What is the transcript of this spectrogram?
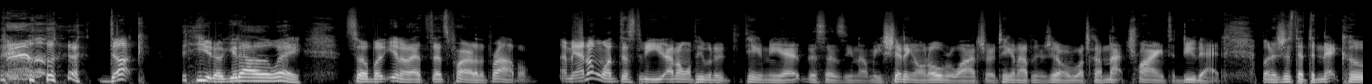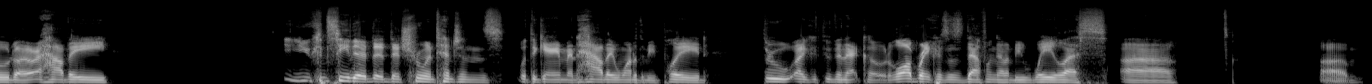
Duck. you know, get out of the way. So, but you know, that's that's part of the problem. I mean, I don't want this to be. I don't want people to take me at this as you know me shitting on Overwatch or taking to shit on Overwatch. I'm not trying to do that, but it's just that the net code or how they, you can see their, their their true intentions with the game and how they want it to be played through like through the net code. Lawbreakers is definitely going to be way less uh, um,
